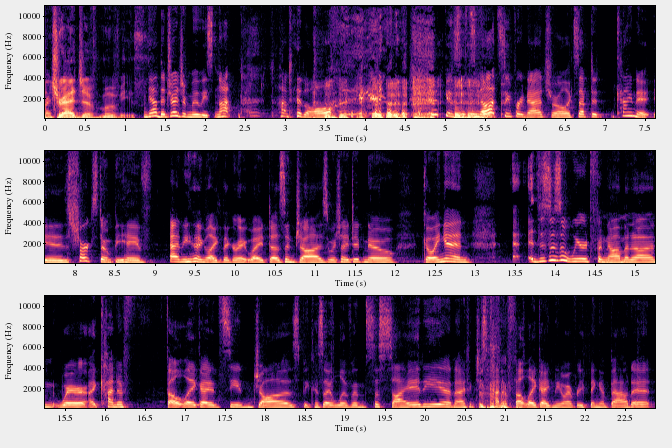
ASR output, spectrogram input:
the dredge thing. of movies? Yeah, the dredge of movies. Not not at all. Because it's not supernatural, except it kind of is. Sharks don't behave anything like the great white does in Jaws, which I did know going in. Uh, This is a weird phenomenon where I kind of felt like I had seen Jaws because I live in society and I just kind of felt like I knew everything about it.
